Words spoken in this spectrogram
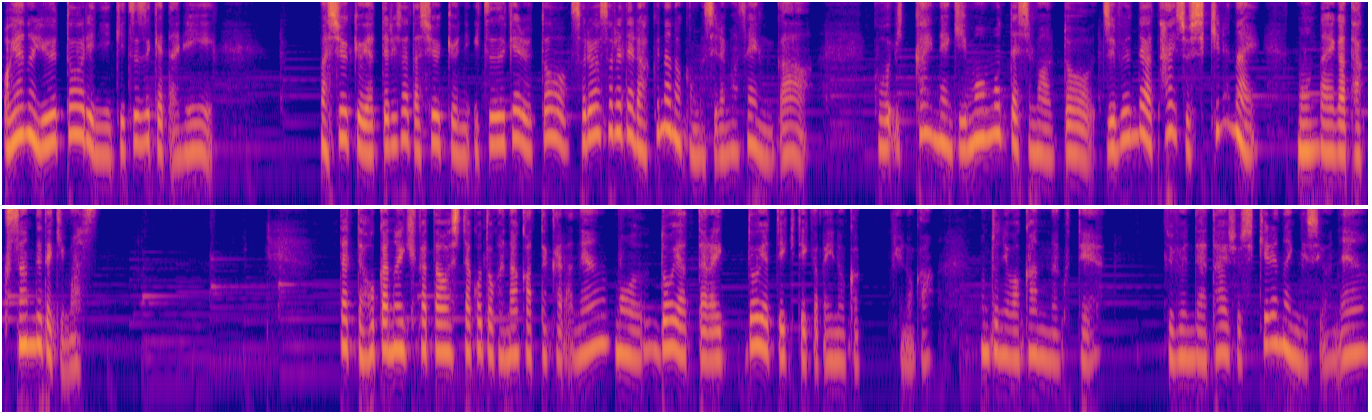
親の言う通りに生き続けたり、まあ、宗教やってる人だったら宗教に居続けるとそれはそれで楽なのかもしれませんがこう一回ね疑問を持ってしまうと自分では対処しきれない問題がたくさん出てきます。だって他の生き方をしたことがなかったからねもうどうやったらどうやって生きていけばいいのかっていうのが本当にわかんなくて自分では対処しきれないんですよね。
